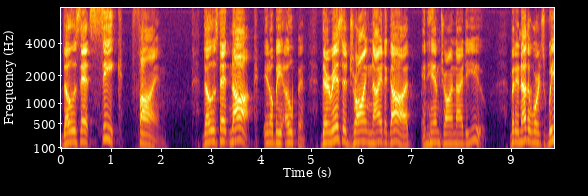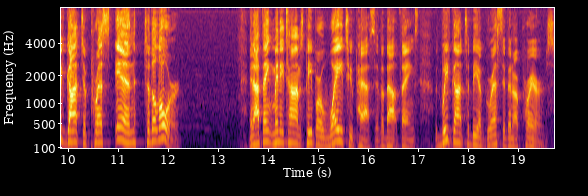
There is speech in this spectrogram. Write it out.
Those that seek, fine. Those that knock, it'll be open. There is a drawing nigh to God and Him drawing nigh to you. But in other words, we've got to press in to the Lord. And I think many times people are way too passive about things. We've got to be aggressive in our prayers.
